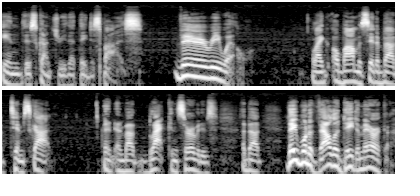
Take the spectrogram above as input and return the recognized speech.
in this country that they despise. Very well. Like Obama said about Tim Scott and, and about black conservatives, about they want to validate America,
